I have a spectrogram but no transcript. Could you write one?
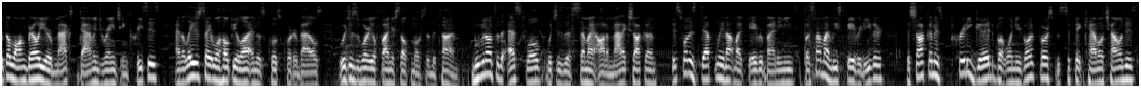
With the long barrel, your max damage range increases, and the laser sight will help you a lot in those close quarter battles, which is where you'll find yourself most of the time. Moving on to the S12, which is the semi-automatic shotgun. This one is definitely not my favorite by any means, but it's not my least favorite either. The shotgun is pretty good, but when you're going for specific camo challenges,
